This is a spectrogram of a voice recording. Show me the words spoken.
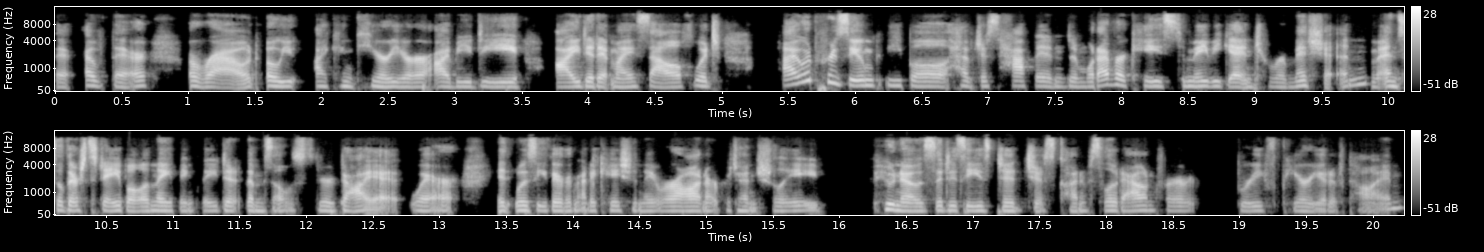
the, out there around, oh, you, I can cure your IBD. I did it myself, which I would presume people have just happened in whatever case to maybe get into remission. And so they're stable and they think they did it themselves through diet, where it was either the medication they were on or potentially, who knows, the disease did just kind of slow down for brief period of time.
